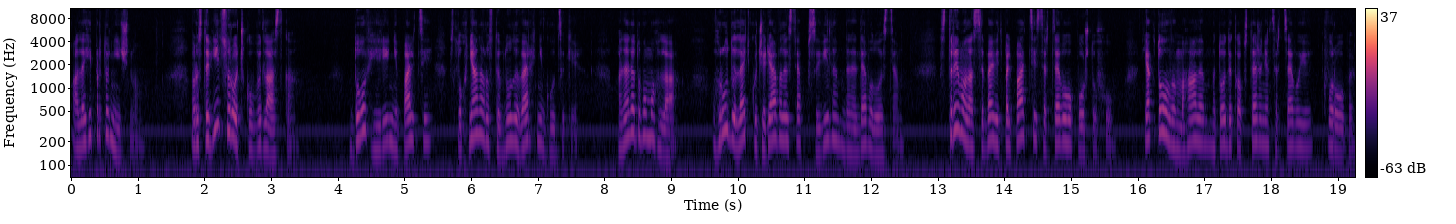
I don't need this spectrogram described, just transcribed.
але гіпертонічно. Розстебніть сорочку, будь ласка. Довгі рівні пальці слухняно розстебнули верхні гудзики. Анета допомогла. Груди ледь кучерявилися псивілим де-не-де волоссям. Стримала себе від пальпації серцевого поштовху, як того вимагала методика обстеження серцевої хвороби.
